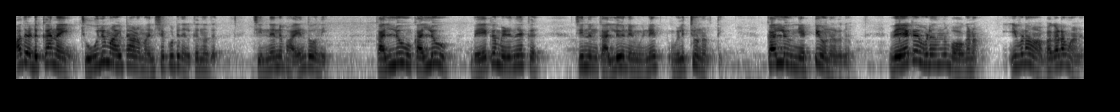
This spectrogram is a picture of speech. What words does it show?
അതെടുക്കാനായി ചൂലുമായിട്ടാണ് മനുഷ്യക്കുട്ടി നിൽക്കുന്നത്. ചിന്നന് ഭയം തോന്നി. കല്ലു കല്ലു വേഗം എഴുന്നേക്ക്. ചിന്നൻ കല്ലുവിനെ വിണി വിളിച്ചുണർത്തി. കല്ലു ഞെട്ടി ഉണർന്നു. വേഗം ഇവിടെ നിന്ന് പോകണം. ഇവിടെ അപകടമാണ്.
